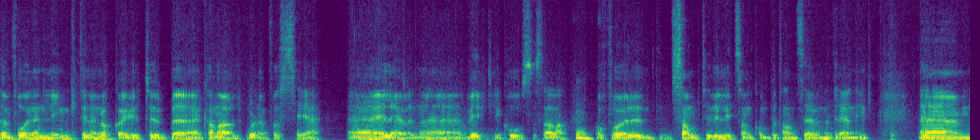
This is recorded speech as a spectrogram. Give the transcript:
De får en link til en lokka YouTube-kanal hvor de får se eh, elevene virkelig kose seg, da. Og får samtidig litt sånn kompetansehevende trening. Eh,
